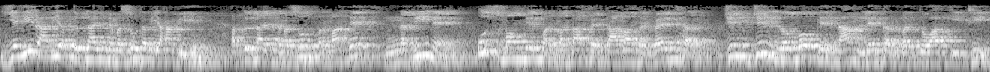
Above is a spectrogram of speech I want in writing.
یہی راوی عبداللہ ابن مسعود اب یہاں بھی ہے۔ عبداللہ ابن مسعود فرماتے نبی نے اس موقع پر مطاف کعبہ میں بیٹھ کر جن جن لوگوں کے نام لے کر بد دعا کی تھی،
